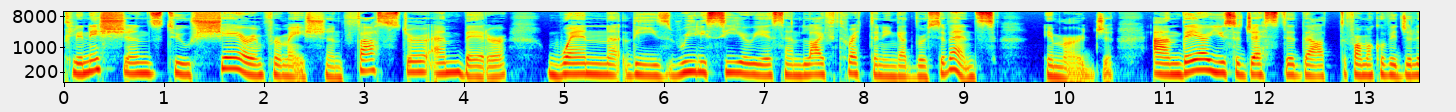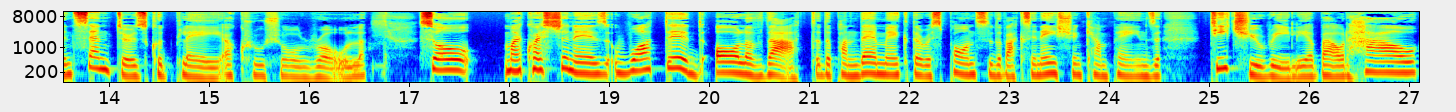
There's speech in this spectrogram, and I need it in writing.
clinicians to share information faster and better when these really serious and life threatening adverse events emerge. And there you suggested that pharmacovigilance centers could play a crucial role. So my question is, what did all of that, the pandemic, the response to the vaccination campaigns, teach you really about how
